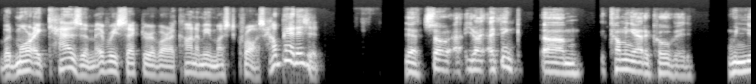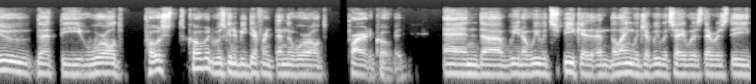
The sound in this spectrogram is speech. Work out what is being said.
but more a chasm every sector of our economy must cross. How bad is it? Yeah. So, uh, you know, I, I think um, coming out of COVID, we knew that the world post COVID was going to be different than the world prior to COVID and uh, you know we would speak and the language that we would say was there was the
